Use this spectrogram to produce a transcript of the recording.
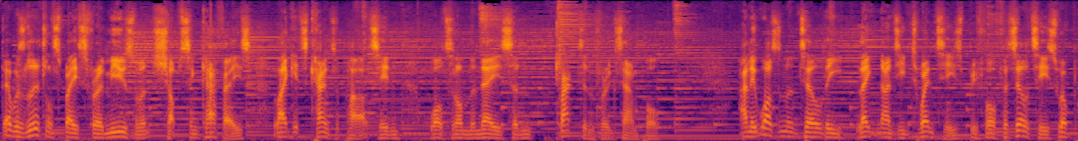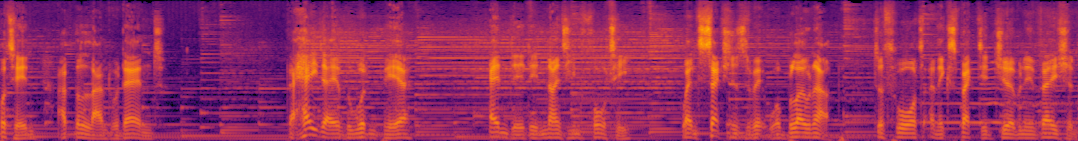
there was little space for amusement, shops and cafes like its counterparts in Walton on the Naze and Clacton, for example. And it wasn't until the late 1920s before facilities were put in at the landward end. The heyday of the wooden pier ended in 1940 when sections of it were blown up to thwart an expected German invasion.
